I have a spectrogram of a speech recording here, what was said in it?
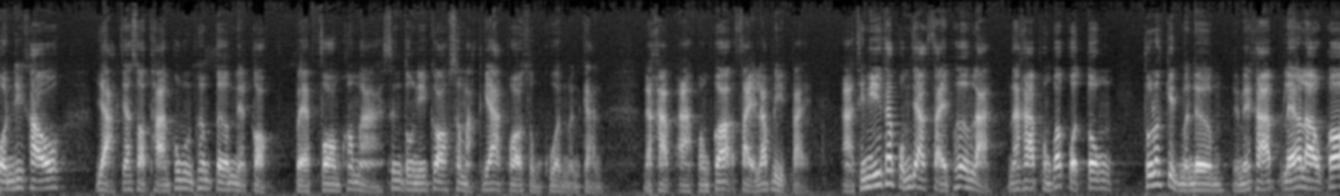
คนที่เขาอยากจะสอบถามข้อมูลเพิ่มเติมเนี่ยกรอกแบบฟอร์มเข้ามา ซึ่งตรงนี้ก็สมัครยากพอสมควรเหมือนกันนะครับอะผมก็ใส่รับลีดไปอะทีนี้ถ้าผมอยากใส่เพิ่มล่ะนะครับ ผมก็กดตรงธุรกิจเหมือนเดิมเห็นไหมครับ แล้วเราก็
